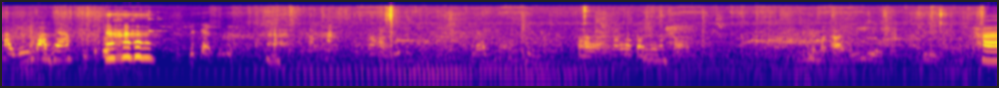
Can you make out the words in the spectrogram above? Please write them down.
ขายดีจัดเนี่ยที่แก่กันเลย เอ่อนั่งรอแป๊บนึงนะคะ นี่มาถ่ายถึงเร็วดีค่ะ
